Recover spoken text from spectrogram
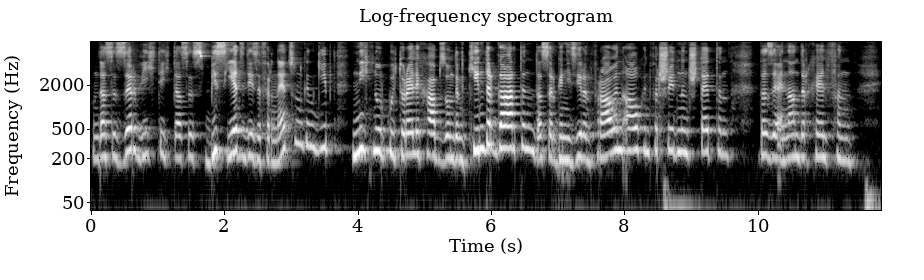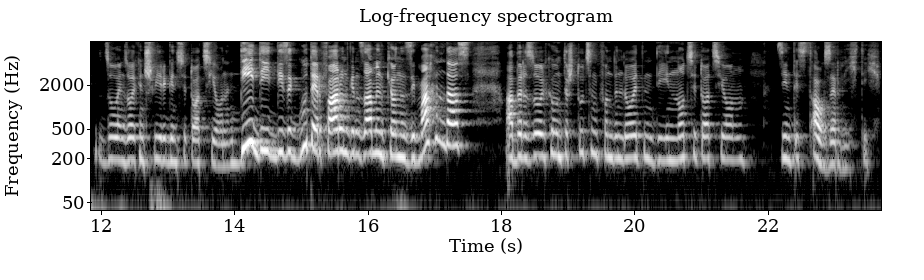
Und das ist sehr wichtig, dass es bis jetzt diese Vernetzungen gibt, nicht nur kulturelle Hub, sondern Kindergarten, das organisieren Frauen auch in verschiedenen Städten, dass sie einander helfen so in solchen schwierigen Situationen. Die, die diese guten Erfahrungen sammeln können, sie machen das, aber solche Unterstützung von den Leuten, die in Notsituationen sind, ist auch sehr wichtig.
